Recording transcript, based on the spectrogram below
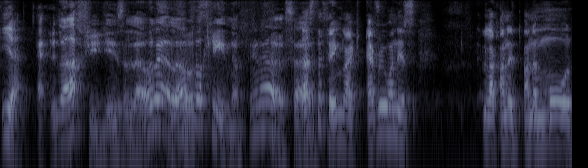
yeah, in the last few years alone, let alone fucking, you know. So That's the thing. Like everyone is, like on a on a more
